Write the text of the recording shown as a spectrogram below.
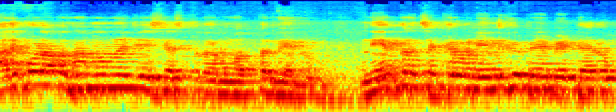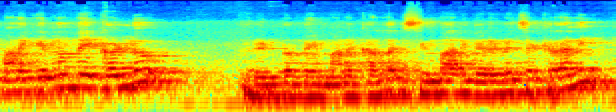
అది కూడా అవధానంలో చేసేస్తున్నాను మొత్తం నేను. నేత్ర చక్రం ఎందుకు పేరు పెట్టారు? మనకి ఎన్నున్నాయి కళ్ళు? రెండు ఉన్నాయి మన కళ్ళకి సింబాలిక్ రెండు చక్రాన్ని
